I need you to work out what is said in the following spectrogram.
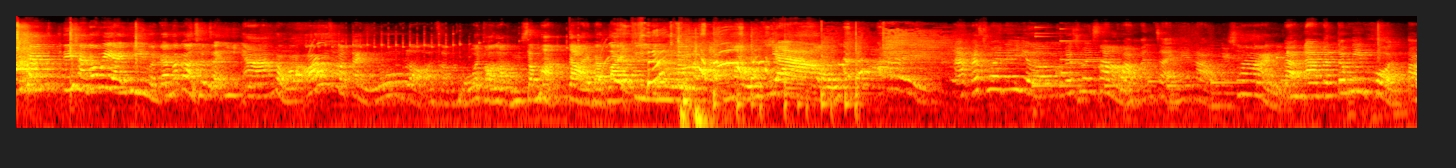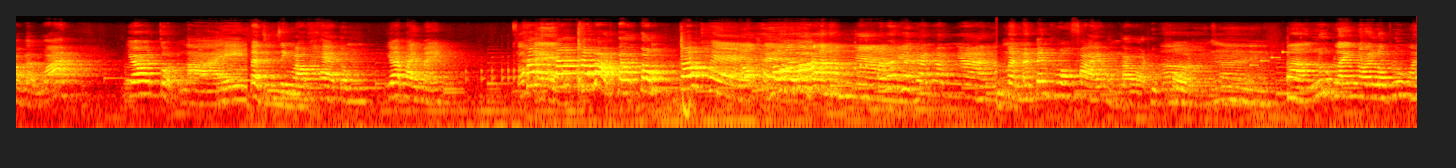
ดิฉันดิฉันก็ VIP เหมือนกันเมื่อก่อนฉันจะ ER แบบว่าอ๋อเธอแต่งรูปเหรอสมมติว่าตอนหลังสมัครจ่ายแบบรายปีเลยเหมายาวใช่อะก็ช่วยได้เยอะมันก็ช่วยสร้างความมั่นใจให้เราไง ใช่ แบบอะมันก็มีผลต่อแบบว่า ยอดกดไลค์แต่จริงๆ เราแคร์ตรงยอดไลค์ไหมก็ถ้าแค่ถ้าถ้าบอกตามตรงก็แคร์ก็แคร์ เพราะว่าการทำงานเพราะมันไงคือการทำงานเหมือนมันเป็นโปรไฟล์ของเราอะทุกคนใช่อ่ารูปไลค์น้อยลบรูปไหม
